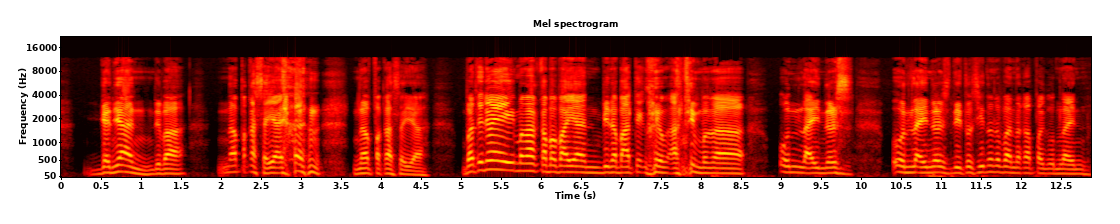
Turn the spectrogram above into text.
ganyan, di ba? Napakasaya yan. Napakasaya. But anyway, mga kababayan, binabati ko yung ating mga onliners. Onliners dito. Sino na ba nakapag-online?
